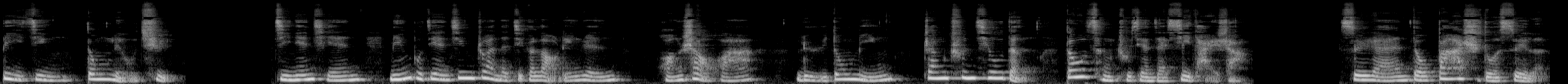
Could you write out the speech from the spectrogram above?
毕竟东流去。几年前，名不见经传的几个老龄人黄少华、吕东明、张春秋等，都曾出现在戏台上。虽然都八十多岁了，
